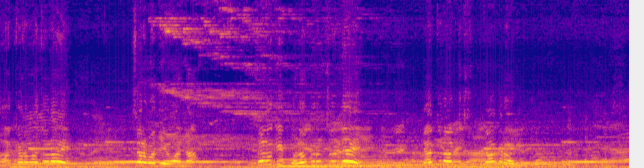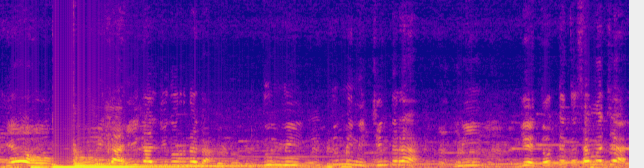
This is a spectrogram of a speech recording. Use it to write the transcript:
हा कर्म आहे. सर्व देवांना. सर्व की फळ करून सोडले. त्यातून आमची सुटका करावी. हे हो तुम्ही काही काळजी करू नका. तुम्ही तुम्ही निश्चिंत राहा. मी घेतो त्याचा समाचार.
